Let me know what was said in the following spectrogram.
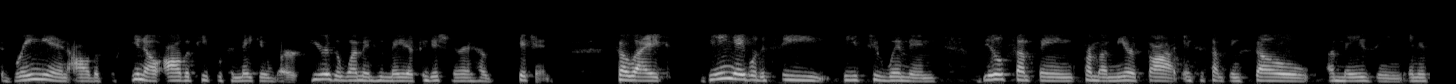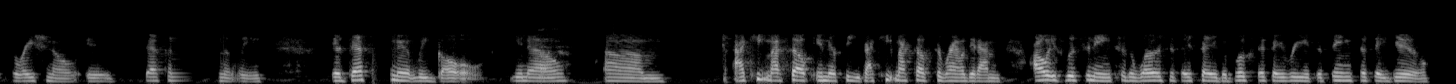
to bring in all the you know all the people to make it work. Here's a woman who made a conditioner in her kitchen. So like being able to see these two women build something from a mere thought into something so amazing and inspirational is definitely they're definitely gold you know? Um I keep myself in their feeds. I keep myself surrounded. I'm always listening to the words that they say, the books that they read, the things that they do.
